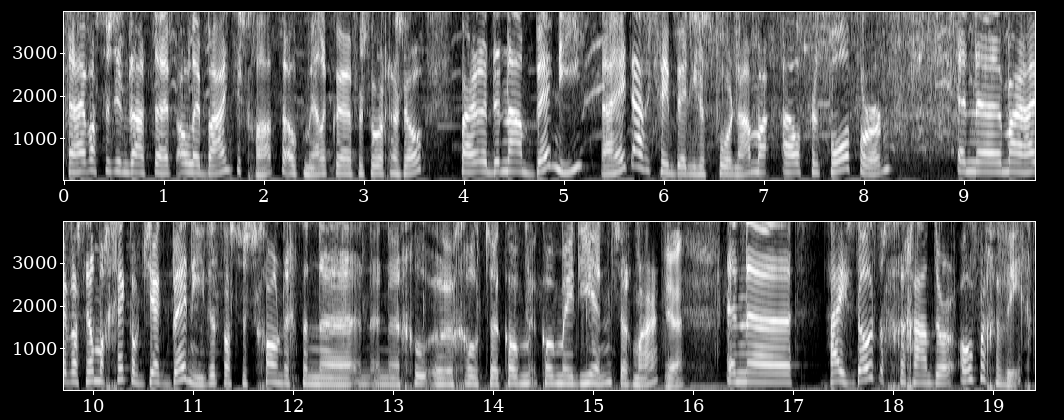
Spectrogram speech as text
hij was dus inderdaad, hij heeft allerlei baantjes gehad. Ook melkverzorger en zo. Maar de naam Benny, hij heet eigenlijk geen Benny als voornaam, maar Alfred Hawthorne. En, eh, maar hij was helemaal gek op Jack Benny. Dat was dus gewoon echt een, eh, een, een, gro- eh, groot com comedian, zeg maar. ja. En hij is dood gegaan door overgewicht.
